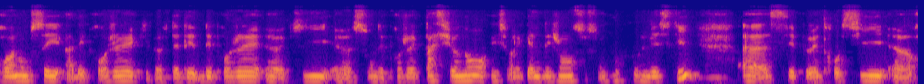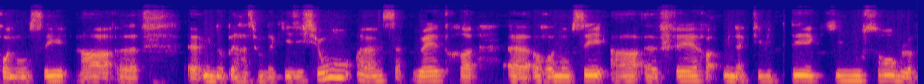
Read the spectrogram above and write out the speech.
renoncer à des projets qui peuvent être des projets euh, qui euh, sont des projets passionnants et sur lesquels des gens se sont beaucoup investis. Euh, ça peut être aussi renoncer à une opération d'acquisition. ça peut être renoncer à faire une activité qui nous semble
